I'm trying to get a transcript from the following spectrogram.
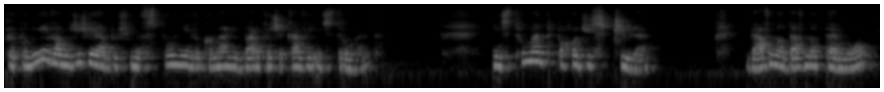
Proponuję Wam dzisiaj, abyśmy wspólnie wykonali bardzo ciekawy instrument. Instrument pochodzi z Chile. Dawno, dawno temu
